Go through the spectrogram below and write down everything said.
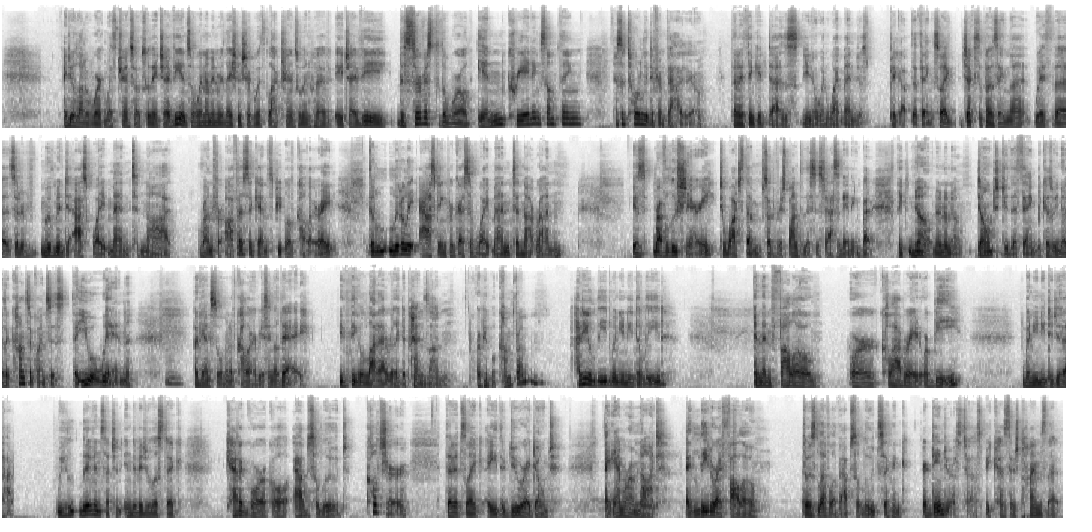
I do a lot of work with trans folks with HIV. And so when I'm in relationship with black trans women who have HIV, the service to the world in creating something has a totally different value than I think it does, you know, when white men just pick up the thing. So like juxtaposing that with the sort of movement to ask white men to not run for office against people of color, right? They're literally asking progressive white men to not run is revolutionary to watch them sort of respond to this is fascinating. But like no no no no. Don't do the thing because we know the consequences that you will win mm. against a woman of color every single day. I think a lot of that really depends on where people come from. How do you lead when you need to lead? And then follow or collaborate or be when you need to do that. We live in such an individualistic categorical absolute culture that it's like i either do or i don't. I am or i'm not I leader I follow. Those level of absolutes, I think, are dangerous to us because there's times that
